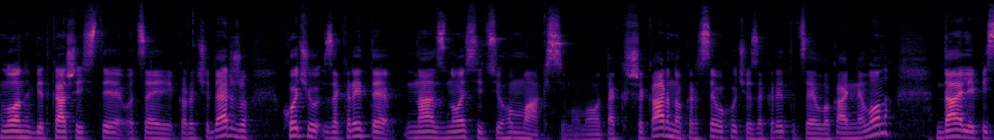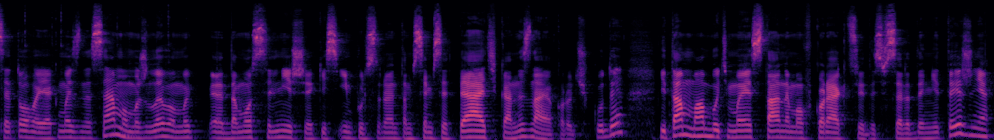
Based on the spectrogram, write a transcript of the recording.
Лонг бітка 6, оцей, коротше, держу. Хочу закрити на зносі цього максимуму. Отак шикарно, красиво хочу закрити цей локальний лонг. Далі, після того, як ми знесемо, можливо, ми е, дамо сильніший якийсь імпульс, район там 75к, не знаю, коротше, куди. І там, мабуть, ми станемо в корекцію десь в середині тижня.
